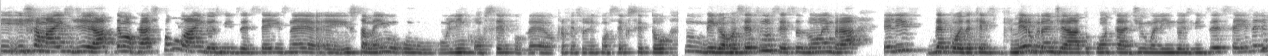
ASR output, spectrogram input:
e, e chamar isso de ato democrático, como lá em 2016, né? É, Isso também o, o Lincoln Seco, né? O professor Lincoln Seco citou no Miguel Rosseto, não sei se vocês vão lembrar, ele, depois daquele primeiro grande ato contra a Dilma ali em 2016, ele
